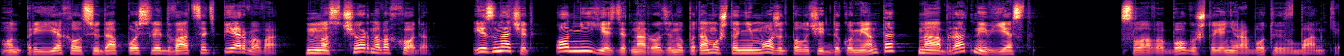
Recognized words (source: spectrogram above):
Он приехал сюда после двадцать первого, но с черного хода. И значит, он не ездит на родину, потому что не может получить документа на обратный въезд. Слава богу, что я не работаю в банке.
